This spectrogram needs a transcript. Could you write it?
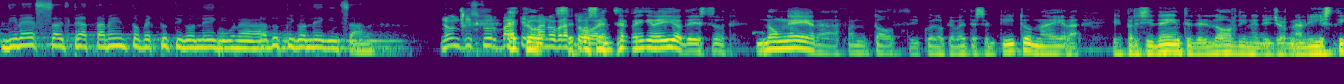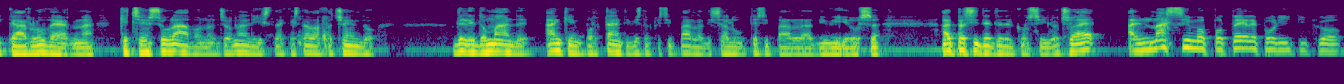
diverso il trattamento per tutti i colleghi, Una... tra tutti i colleghi in sala. Non disturbate ecco, il manovratore. Se posso intervenire io adesso, non era Fantozzi quello che avete sentito, ma era il presidente dell'ordine dei giornalisti, Carlo Verna, che censurava una giornalista che stava facendo delle domande anche importanti, visto che si parla di salute, si parla di virus, al presidente del Consiglio, cioè al massimo potere politico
